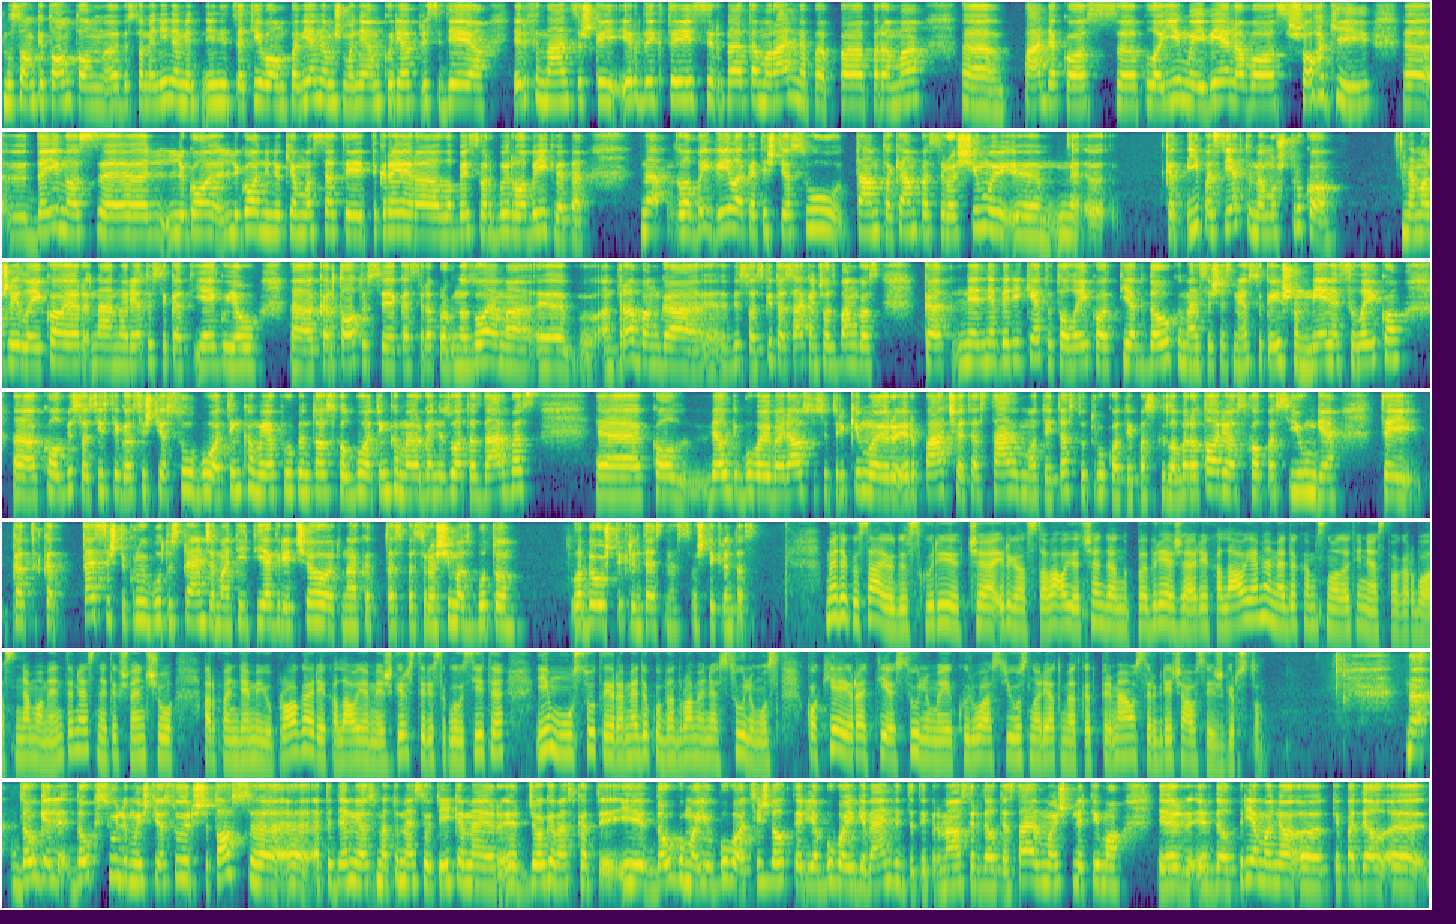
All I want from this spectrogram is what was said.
visom kitom tom visuomeniniam iniciatyvom, pavieniam žmonėm, kurie prisidėjo ir finansiškai, ir daiktais, ir na, ta moralinė pa, pa, parama, e, padėkos, plojimai, vėliavos, šokiai, e, dainos ligo, ligoninių kiemuose, tai tikrai yra labai svarbu ir labai įkvepia. Na labai gaila kad iš tiesų tam tokiam pasiruošimui kad jį pasiektumėm užtruko nemažai laiko ir na norėtųsi kad jeigu jau e, kartotųsi kas yra prognozuojama e, antra banga e, visos kitos sekančios bangos kad ne nebereikėtų to laiko tiek daug mes iš esmės sugaišom mėnesį laiko kol visos įstaigos iš tiesų buvo tinkamai aprūpintos kol buvo tinkamai organizuotas darbas kol vėlgi buvo įvairiausių sutrikimų ir, ir pačio testavimo, tai testų trūko, tai paskui laboratorijos, kol pasijungė, tai kad, kad tas iš tikrųjų būtų sprendžiama ateityje greičiau ir na, kad tas pasiruošimas būtų labiau užtikrintesnis, užtikrintas. Medikų sąjūdis, kurį čia irgi atstovaujat, šiandien pabrėžia, reikalaujame medikams nuolatinės pagarbos, ne momentinės, ne tik švenčių ar pandemijų proga, reikalaujame išgirsti ir įsiklausyti į mūsų, tai yra medikų bendruomenės siūlymus. Kokie yra tie siūlymai, kuriuos jūs norėtumėt, kad pirmiausia ir greičiausiai išgirstų? Na daugelį daug siūlymų iš tiesų ir šitos e, e, epidemijos metu mes jau teikiame ir ir džiaugiamės kad į daugumą jų buvo atsižvelgta ir jie buvo įgyvendinti. Tai pirmiausia ir dėl testavimo išplėtimo ir ir dėl priemonių e, taip pat dėl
